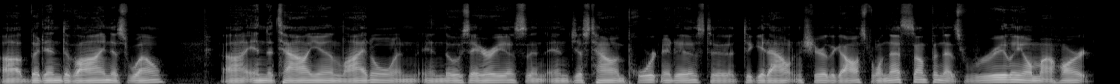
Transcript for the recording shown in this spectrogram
uh, but in Devine as well uh, in Natalia and Lytle and in those areas, and, and just how important it is to, to get out and share the gospel. And that's something that's really on my heart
